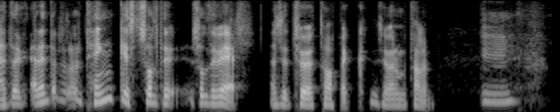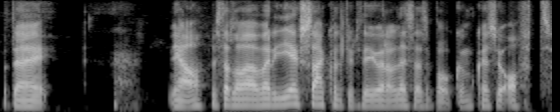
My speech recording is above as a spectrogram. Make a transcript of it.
þetta er enda tengist svolítið, svolítið vel þessi tvö topic sem við erum að tala um. Mm. og það er já, þú veist allavega að vera ég sakvöldur þegar ég var að lesa þessa bók um hversu oft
